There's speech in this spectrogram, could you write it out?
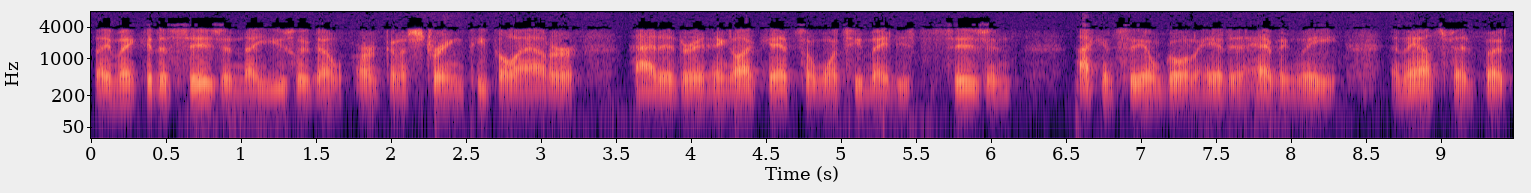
they make a decision, they usually don't aren't going to string people out or hide it or anything like that. So once he made his decision, I can see him going ahead and having the announcement, but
